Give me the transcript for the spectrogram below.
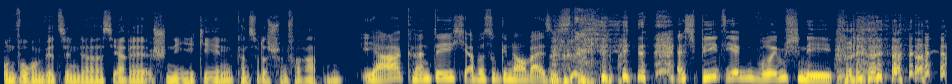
Und worum wird es in der Serie Schnee gehen? Kannst du das schon verraten? Ja, könnte ich, aber so genau weiß ich es nicht. es spielt irgendwo im Schnee.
